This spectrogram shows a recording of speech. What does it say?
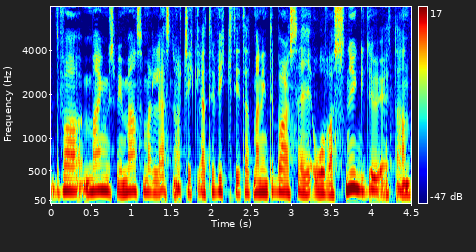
det var Magnus, min man, som hade läst en artikel, att det är viktigt att man inte bara säger åh vad snygg du är, utan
